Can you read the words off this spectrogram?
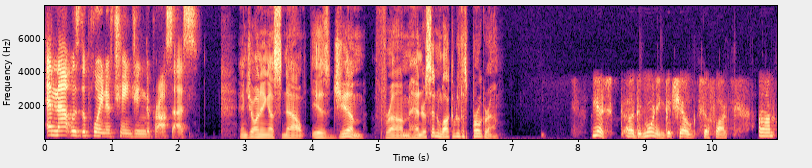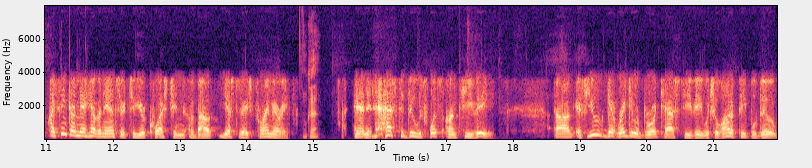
And that was the point of changing the process. And joining us now is Jim from Henderson. Welcome to this program. Yes, uh, good morning. Good show so far. Um, I think I may have an answer to your question about yesterday's primary. Okay. And it has to do with what's on TV. Uh, if you get regular broadcast TV, which a lot of people do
